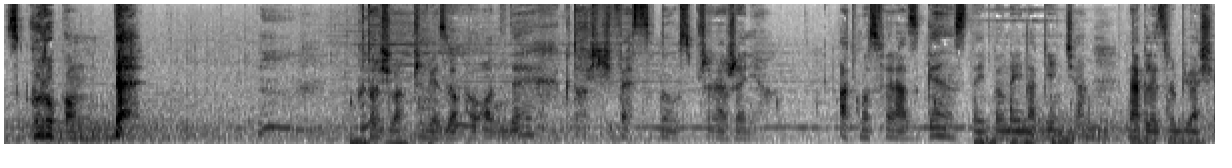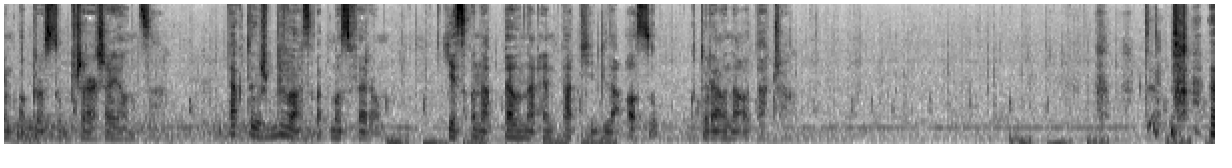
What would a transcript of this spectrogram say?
Z grupą D! Ktoś łapczywie złapał oddech, ktoś westchnął z przerażenia. Atmosfera z gęstej, pełnej napięcia nagle zrobiła się po prostu przerażająca. Tak to już bywa z atmosferą. Jest ona pełna empatii dla osób, które ona otacza. To, to,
